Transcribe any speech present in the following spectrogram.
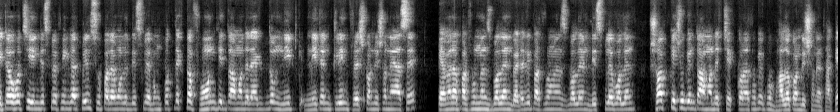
এটাও হচ্ছে in display fingerprint super AMOLED display এবং প্রত্যেকটা ফোন কিন্তু আমাদের একদম neat neat and clean fresh কন্ডিশনে আছে। ক্যামেরা পারফরমেন্স বলেন ব্যাটারি পারফরমেন্স বলেন ডিসপ্লে বলেন সবকিছু কিন্তু আমাদের চেক করা থাকে খুব ভালো কন্ডিশনে থাকে।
